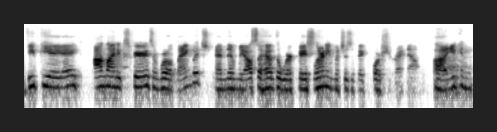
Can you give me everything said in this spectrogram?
VPAA, online experience and world language. And then we also have the work-based learning, which is a big portion right now. Uh, you can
